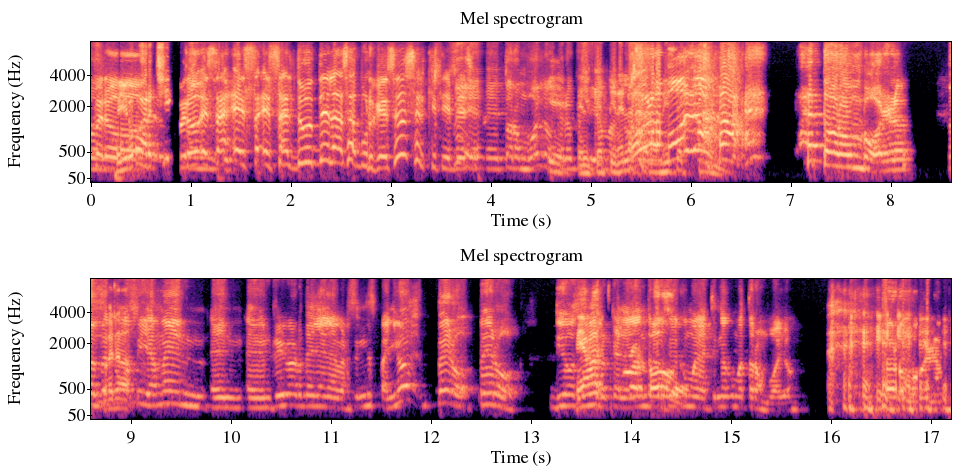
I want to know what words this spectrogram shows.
no, pero... Archie, Pero está, está, está el dude de las hamburguesas, el que tiene... Sí, eh, Torombolo, creo que el se que llama. tiene No, la ¡Oro, coronita mola! Torombolo No sé Bueno. cómo se llama en, en, en Riverdale en la versión de español, pero, pero, Dios, creo que le han traducido como latino como Torombolo. Torombolo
